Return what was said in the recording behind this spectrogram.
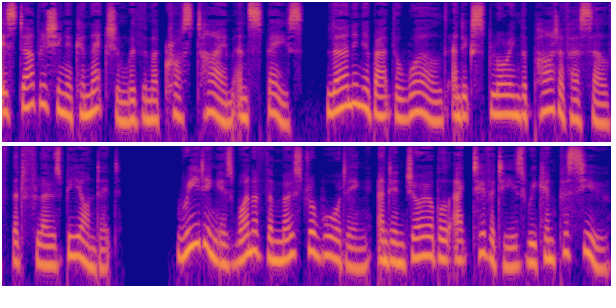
establishing a connection with them across time and space, learning about the world and exploring the part of herself that flows beyond it. Reading is one of the most rewarding and enjoyable activities we can pursue.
